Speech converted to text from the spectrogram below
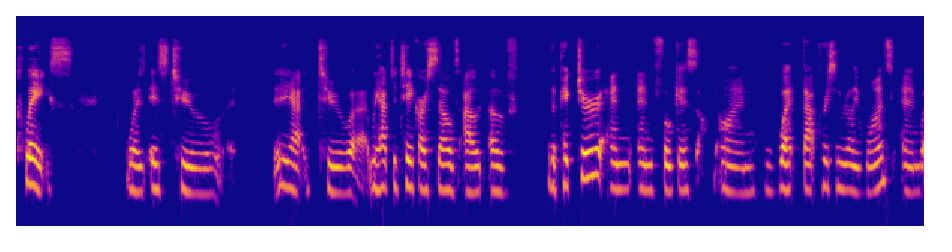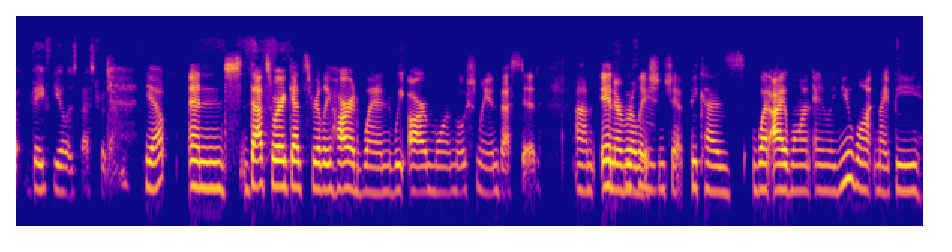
place was is to yeah to uh, we have to take ourselves out of the picture and and focus on what that person really wants and what they feel is best for them. Yep and that's where it gets really hard when we are more emotionally invested um, in a mm-hmm. relationship mm-hmm. because what I want and what you want might be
